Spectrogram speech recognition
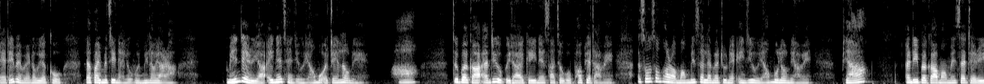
ရဲ့အဓိပ္ပာယ်ပဲလို့ရက်ကိုလက်ပိုက်မကြည့်နိုင်လို့ဝင်ပြီးလောက်ရတာမင်းတယ်ရီကအိမ်နဲ့ခြံကြီးကိုရောင်းဖို့အတင်းလုပ်နေတယ်ဟာသူ့ဘက်ကအန်တီကိုပေးထားတဲ့ဂရီးနဲ့စာချုပ်ကိုဖောက်ဖျက်တာပဲအစိုးဆုံးကတော့မောင်မင်းဆက်လက်မှတ်တုနဲ့အင်ကြီးကိုရောင်းဖို့လုပ်နေရပဲဗျာအန်တီဘက်ကမောင်မင်းဆက်တယ်ရီ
